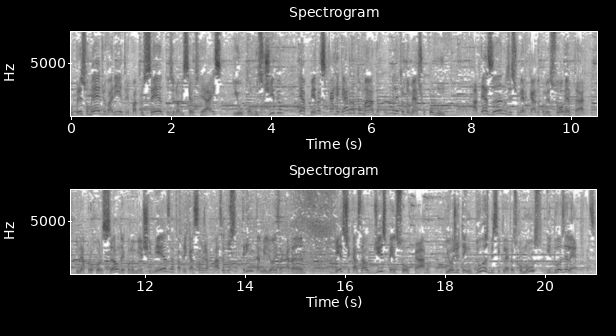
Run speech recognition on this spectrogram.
O preço médio varia entre 400 e 900 reais e o combustível é apenas carregar na tomada, como um eletrodoméstico comum. Há 10 anos, este mercado começou a aumentar e, na proporção da economia chinesa, a fabricação já passa dos 30 milhões a cada ano. Este casal dispensou o carro e hoje tem duas bicicletas comuns e duas elétricas.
